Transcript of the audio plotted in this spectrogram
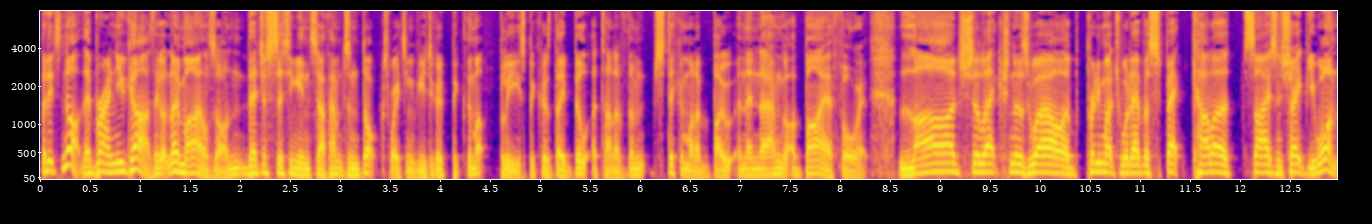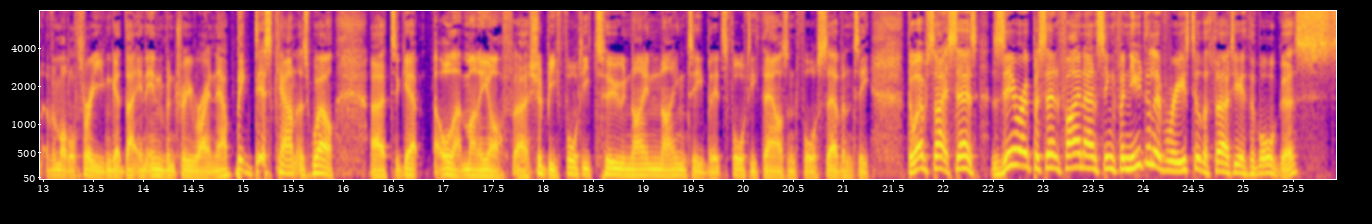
but it's not. They're brand new cars. They've got no miles on. They're just sitting in Southampton docks waiting for you to go pick them up, please, because they built a ton of them, stick them on a boat, and then they haven't got a buyer for it. Large selection as well, pretty much whatever spec, color, size, and shape you want of a Model 3. You can get that in inventory right now. Big discount as well uh, to get all that money off. Uh, should be 42,990, but it's 40,470. The website says 0% financing for new deliveries till the 30th of August.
